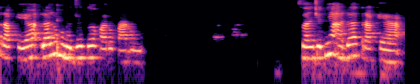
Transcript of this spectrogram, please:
trakea lalu menuju ke paru-paru. Selanjutnya ada trakea.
